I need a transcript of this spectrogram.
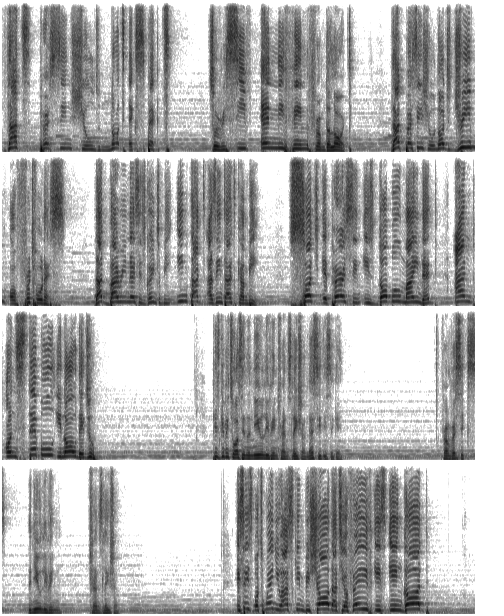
That person should not expect to receive anything from the Lord. That person should not dream of fruitfulness. That barrenness is going to be intact as intact can be. Such a person is double minded and unstable in all they do. Please give it to us in the New Living Translation. Let's see this again. From verse 6, the New Living Translation. It says, But when you ask him, be sure that your faith is in God.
